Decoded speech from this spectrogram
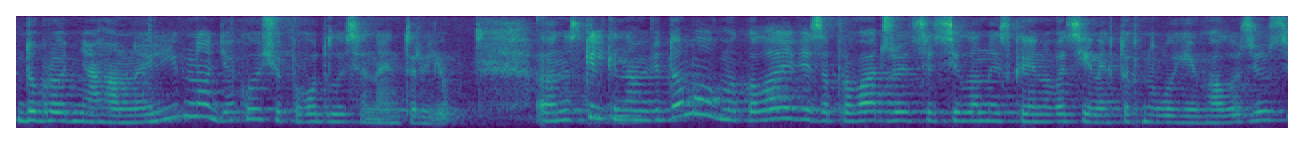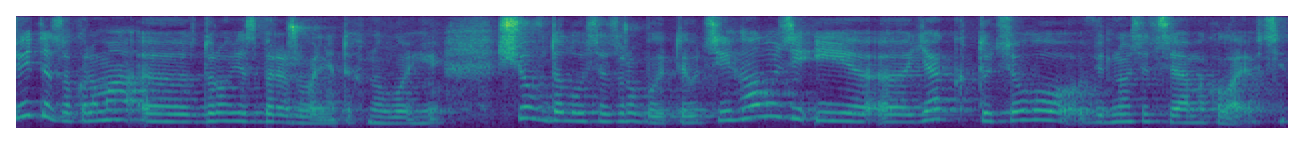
Доброго дня, Ганно Ілівно. Дякую, що погодилися на інтерв'ю. Е, Наскільки нам відомо, в Миколаєві запроваджується ціла низка інноваційних технологій в галузі освіти, зокрема е, здоров'я збережувальні технології. Що вдалося зробити у цій галузі, і е, як до цього відносяться миколаївці?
